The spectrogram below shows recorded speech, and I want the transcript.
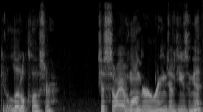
Get a little closer, just so I have longer range of using it.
